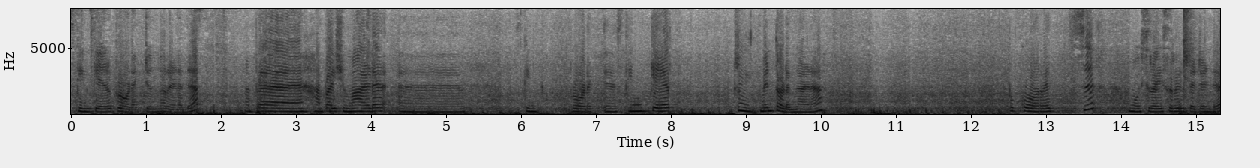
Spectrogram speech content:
സ്കിൻ കെയർ പ്രോഡക്റ്റ് എന്ന് പറയണത്. അപ്പം അപ്പം ഐഷുമാരുടെ skin product skin care treatment തുടങ്ങുകയാണ് അപ്പോൾ കുറച്ച് മോയ്സ്ചറൈസർ എടുത്തിട്ടുണ്ട്.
